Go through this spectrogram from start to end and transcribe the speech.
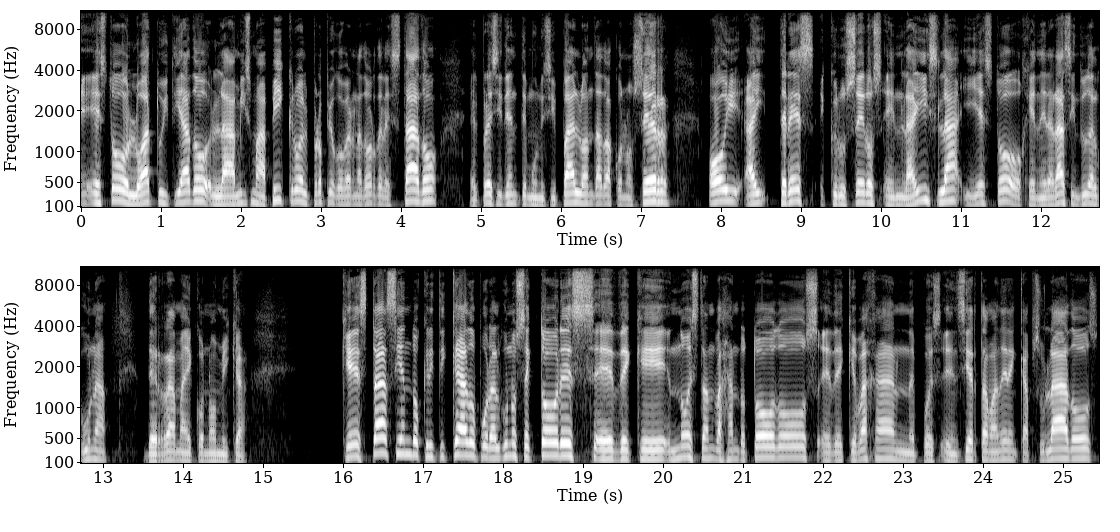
esto lo ha tuiteado la misma APICRO, el propio gobernador del estado, el presidente municipal lo han dado a conocer. Hoy hay tres cruceros en la isla y esto generará sin duda alguna derrama económica. Que está siendo criticado por algunos sectores eh, de que no están bajando todos, eh, de que bajan pues en cierta manera encapsulados,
